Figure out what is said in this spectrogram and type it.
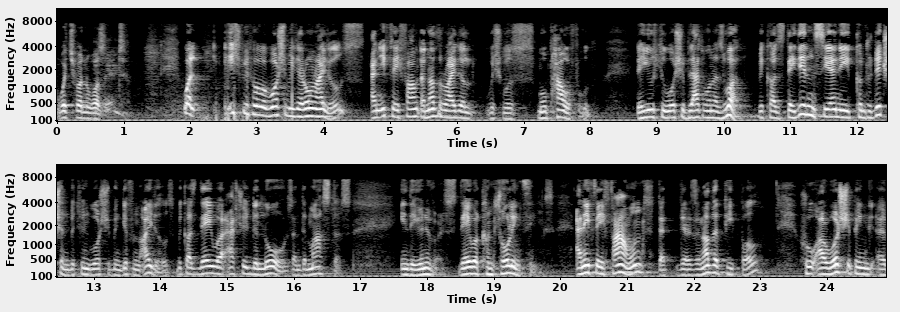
Which one was it? Well, each people were worshipping their own idols, and if they found another idol which was more powerful, they used to worship that one as well because they didn't see any contradiction between worshipping different idols because they were actually the lords and the masters in the universe. They were controlling things. And if they found that there's another people who are worshipping a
